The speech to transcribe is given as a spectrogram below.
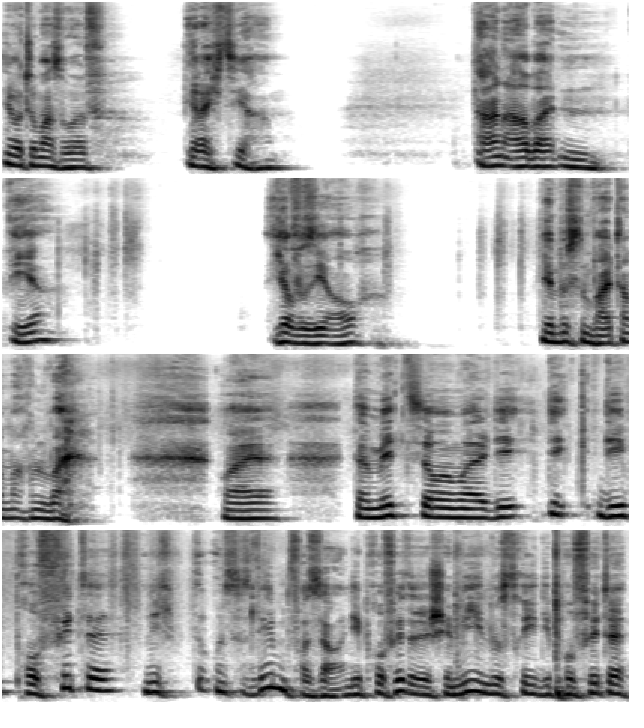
Lieber Thomas Wolf, wie recht Sie haben. Daran arbeiten wir. Ich hoffe, Sie auch. Wir müssen weitermachen, weil, weil damit sagen wir mal, die, die, die Profite nicht uns das Leben versauen. Die Profite der Chemieindustrie, die Profite,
